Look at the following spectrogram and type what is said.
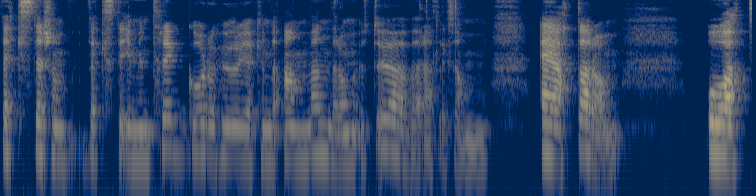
växter som växte i min trädgård och hur jag kunde använda dem utöver att liksom äta dem. Och att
